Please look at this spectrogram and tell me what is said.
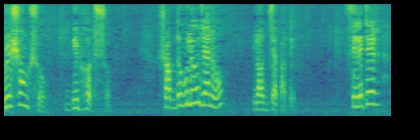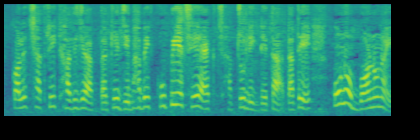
নৃশংস, বিভৎস। শব্দগুলোও যেন লজ্জা পাবে। সিলেটের কলেজ ছাত্রী খাদিজা আক্তারকে যেভাবে কুপিয়েছে এক ছাত্রলীগ নেতা, তাতে কোনো বর্ণনাই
